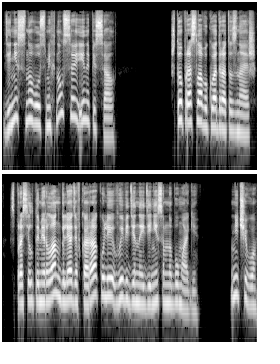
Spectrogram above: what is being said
Денис снова усмехнулся и написал. «Что про Славу Квадрата знаешь?» — спросил Тамерлан, глядя в каракули, выведенные Денисом на бумаге. «Ничего.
